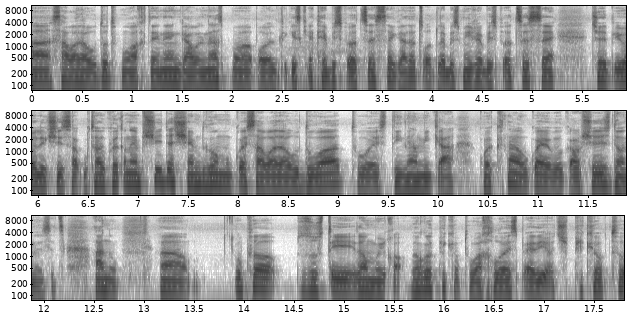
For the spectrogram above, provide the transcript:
სავარაუდოდ მოახდენენ გავლენას პოლიტიკის კეთების პროცესზე, გადაწყვეტილების მიღების პროცესზე, ჯერ პირველ რიგში საკუთარ ქვეყნებში და შემდგომ უკვე სავარაუდოა თუ ეს დინამიკა გვექნა უკვე ევროკავშირის დონეზეც. ანუ უფრო ზუსტი რომ იყო. როგორ ფიქრობთ უახლოეს პერიოდში? ფიქრობთ თუ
